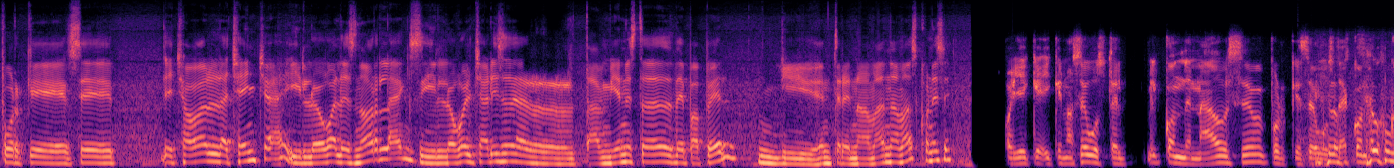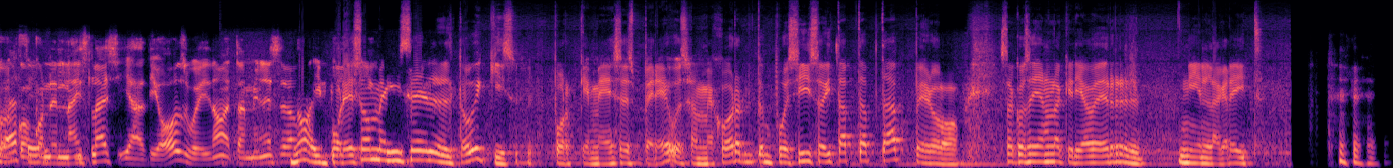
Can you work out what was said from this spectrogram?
porque se echaba la chencha y luego al Snorlax y luego el Charizard también está de papel y entre nada más, nada más con ese. Oye, y que, y que no se guste el, el condenado ese, porque se gustea Los con, con, con- sí. con el Nice Slash y adiós, güey. No, también ese. No, y por eso me hice el Togekiss, porque me desesperé. O sea, mejor, pues sí, soy tap, tap, tap, pero esa cosa ya no la quería ver ni en la Great.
